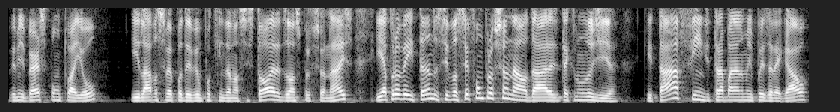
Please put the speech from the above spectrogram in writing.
vmbears.io. E lá você vai poder ver um pouquinho da nossa história, dos nossos profissionais. E aproveitando, se você for um profissional da área de tecnologia que está afim de trabalhar numa empresa legal,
